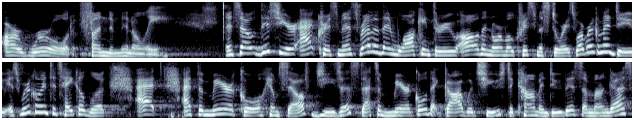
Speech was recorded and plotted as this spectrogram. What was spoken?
our world fundamentally. And so this year at Christmas, rather than walking through all the normal Christmas stories, what we're going to do is we're going to take a look at, at the miracle himself, Jesus. That's a miracle that God would choose to come and do this among us.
